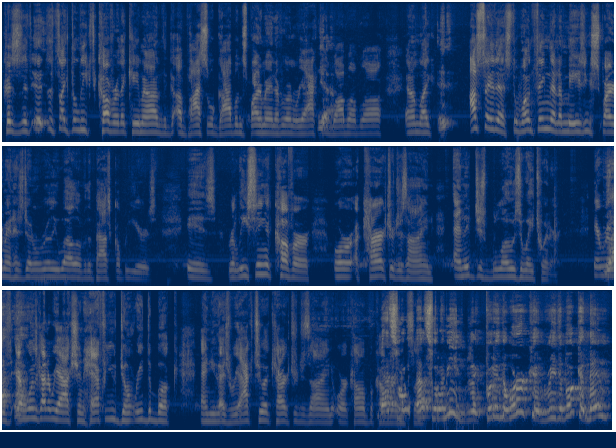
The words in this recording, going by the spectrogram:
Because it, it, it's like the leaked cover that came out of the of possible Goblin Spider Man. Everyone reacted, Yeah. blah blah blah. And I'm like, It, I'll say this: the one thing that Amazing Spider-Man has done really well over the past couple years is releasing a cover or a character design, and it just blows away Twitter. It really, Yeah, yeah. everyone's got a reaction. Half of you don't read the book, and you guys react to a character design or a comic book cover. that's what like, that's what I mean. Like put in the work and read the book, and then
